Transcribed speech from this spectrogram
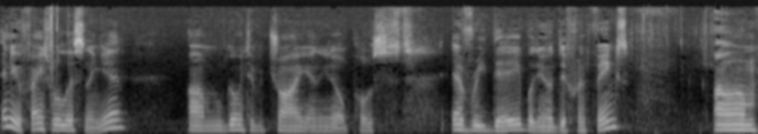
Anyway, thanks for listening in. I'm going to try and, you know, post every day, but, you know, different things. Um,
